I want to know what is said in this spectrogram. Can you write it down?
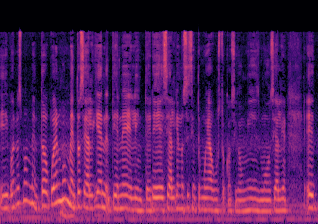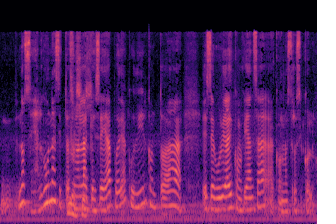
Y bueno, es momento, buen momento si alguien tiene el interés, si alguien no se siente muy a gusto consigo mismo, si alguien, eh, no sé, alguna situación, Así la que sea, puede acudir con toda eh, seguridad y confianza a- con nuestro psicólogo.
